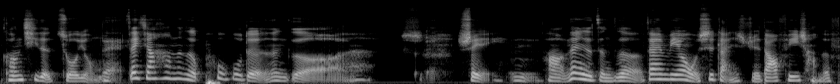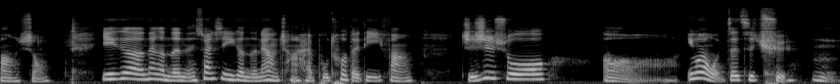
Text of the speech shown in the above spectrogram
空气的作用，对，再加上那个瀑布的那个水水，嗯，好，那个整个在那边我是感觉到非常的放松，一个那个能算是一个能量场还不错的地方，只是说，呃，因为我这次去，嗯。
